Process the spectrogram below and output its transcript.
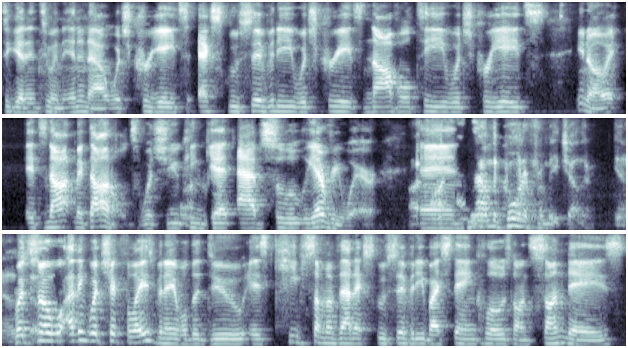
to get into an in and out, which creates exclusivity, which creates novelty, which creates, you know, it, it's not McDonald's, which you can get absolutely everywhere. and- around the corner from each other. You know, But so I think what Chick fil A's been able to do is keep some of that exclusivity by staying closed on Sundays.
